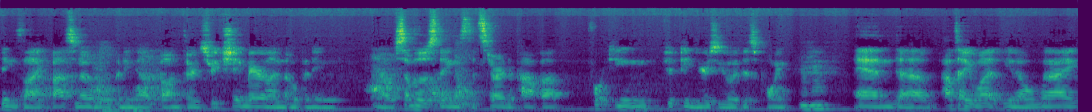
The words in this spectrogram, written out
things like Bossa Nova opening up on Third Street, Shea Maryland opening, you know, some of those things that started to pop up 14, 15 years ago at this point. Mm-hmm. And uh, I'll tell you what, you know, when I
